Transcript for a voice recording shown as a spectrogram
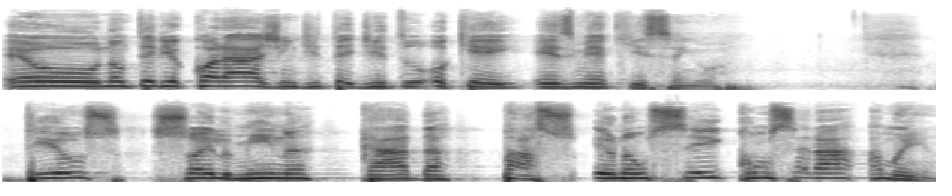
eu não teria coragem de ter dito, ok, eis-me aqui, Senhor. Deus só ilumina cada passo. Eu não sei como será amanhã.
